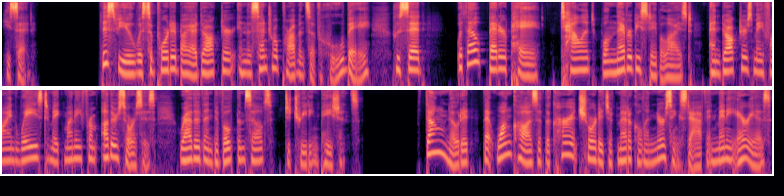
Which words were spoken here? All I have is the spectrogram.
he said. This view was supported by a doctor in the central province of Hubei who said, Without better pay, talent will never be stabilized, and doctors may find ways to make money from other sources rather than devote themselves to treating patients. Deng noted that one cause of the current shortage of medical and nursing staff in many areas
